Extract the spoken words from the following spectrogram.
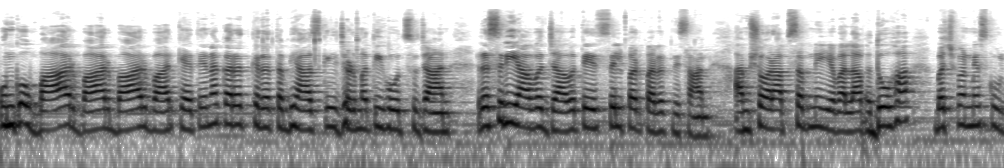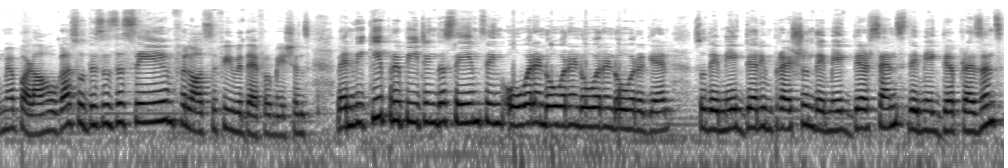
उनको बार बार बार बार कहते हैं ना, करत करत, अभ्यास के, जड़मती, होत, सुजान, रसरी, आवत, जावते, सिल पर, परत, निशान। आई एम श्योर आप सबने ये वाला दोहा बचपन में स्कूल में पढ़ा होगा। So this is the same philosophy with affirmations when we keep repeating the same thing over and over and over and over again so they make their impression they make their sense they make their presence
